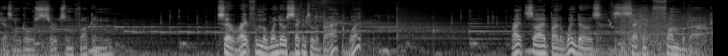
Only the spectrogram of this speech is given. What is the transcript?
Guess I'm gonna go search some fucking... You said right from the window, second to the back? What? Right side by the windows, second from the back.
